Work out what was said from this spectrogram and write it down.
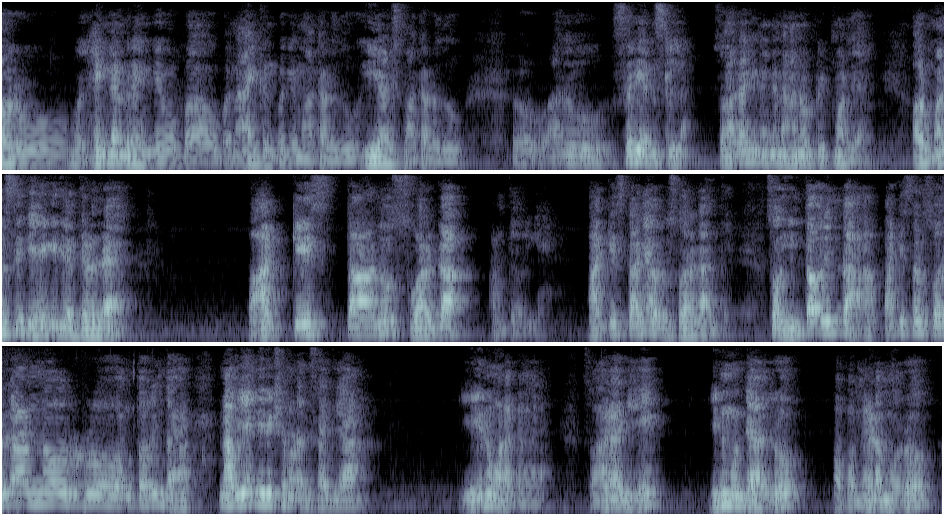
ಅವರು ಹೆಂಗಂದ್ರೆ ಹೆಂಗೆ ಒಬ್ಬ ಒಬ್ಬ ನಾಯಕನ ಬಗ್ಗೆ ಮಾತಾಡೋದು ಹೀಯಾಳ್ಸ್ ಮಾತಾಡೋದು ಅದು ಸರಿ ಅನಿಸ್ಲಿಲ್ಲ. ಸೊ ಹಾಗಾಗಿ ನಿನ್ನೆ ನಾನು ಟ್ವೀಟ್ ಮಾಡಿದೆ. ಅವ್ರ ಮನಸ್ಥಿತಿ ಹೇಗಿದೆ ಅಂತ ಹೇಳಿದ್ರೆ ಪಾಕಿಸ್ತಾನು ಸ್ವರ್ಗ ಅಂತೆ ಅವರಿಗೆ ಪಾಕಿಸ್ತಾನೇ ಅವ್ರಿಗೆ ಸ್ವರ್ಗ ಅಂತೆ. ಸೊ ಇಂಥವ್ರಿಂದ, ಪಾಕಿಸ್ತಾನ ಸ್ವರ್ಗ ಅನ್ನೋರು ಅಂಥವ್ರಿಂದ ನಾವು ಏನು ನಿರೀಕ್ಷೆ ಮಾಡೋದಕ್ಕೆ ಸಾಧ್ಯ? ಏನೂ ಮಾಡೋಕ್ಕಾಗಲ್ಲ. ಸೊ ಹಾಗಾಗಿ, ಇನ್ನು ಮುಂದೆ ಆದರೂ, ಪಾಪ ಮೇಡಮ್ ಅವರು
